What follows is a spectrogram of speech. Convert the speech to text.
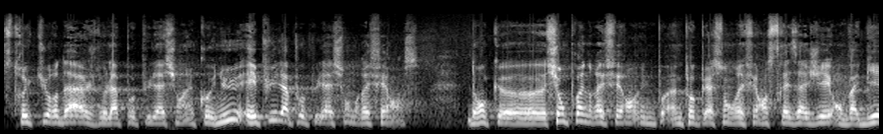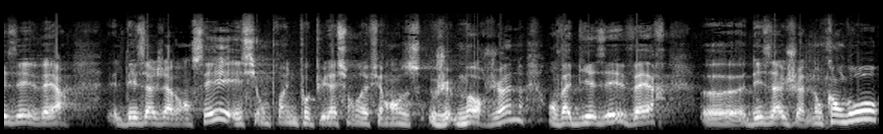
structure d'âge de la population inconnue et puis la population de référence. Donc, euh, si on prend une, population de référence très âgée, on va biaiser vers des âges avancés, et si on prend une population de référence mort jeune, on va biaiser vers euh, des âges jeunes. Donc en gros,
